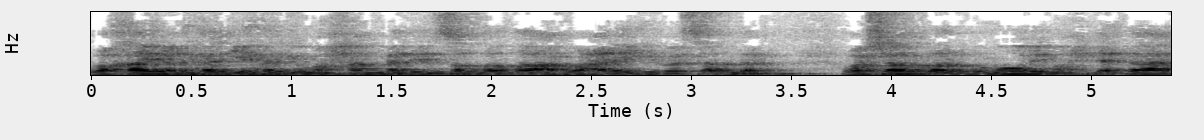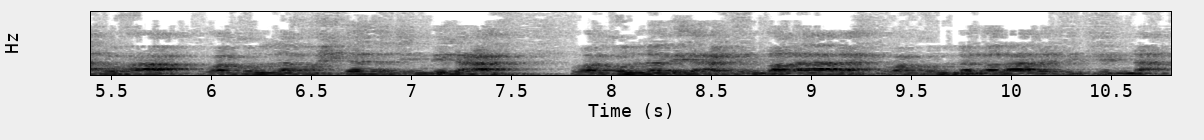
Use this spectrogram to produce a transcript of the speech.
وخير الهدي هدي محمد صلى الله عليه وسلم وشر الأمور محدثاتها وكل محدثة بدعة وكل بدعة ضلالة وكل ضلالة في النار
